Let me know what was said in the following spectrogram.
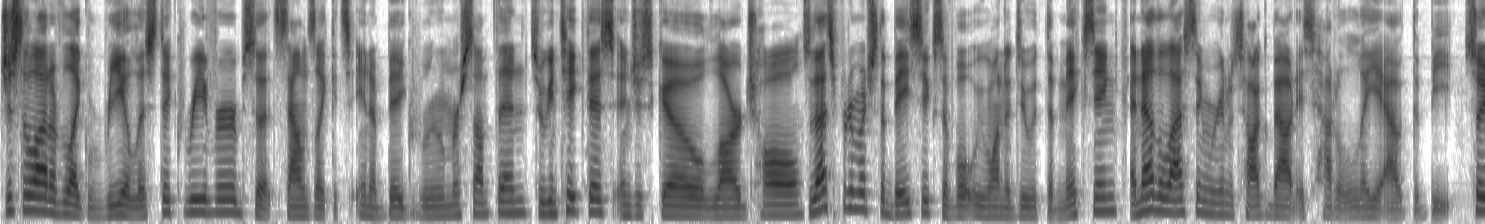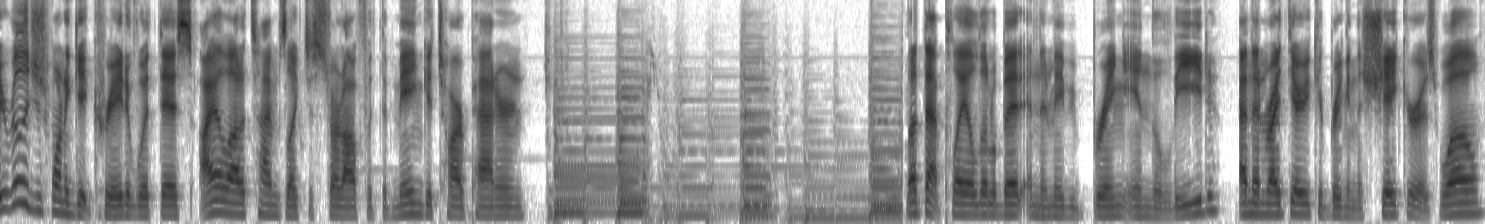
Just a lot of like realistic reverb so it sounds like it's in a big room or something. So we can take this and just go large hall. So that's pretty much the basics of what we want to do with the mixing. And now the last thing we're going to talk about is how to lay out the beat. So you really just want to get creative with this. I a lot of times like to start off with the main guitar pattern let that play a little bit and then maybe bring in the lead. And then right there, you could bring in the shaker as well.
